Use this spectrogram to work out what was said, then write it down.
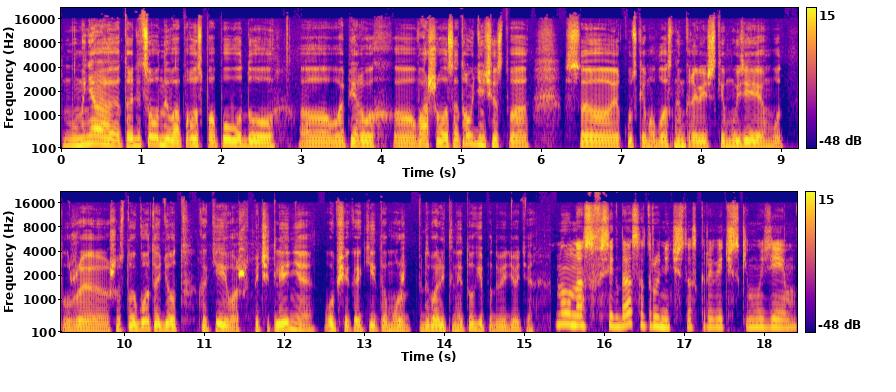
У меня традиционный вопрос по поводу, э, во-первых, э, вашего сотрудничества с Иркутским областным краеведческим музеем. Вот уже шестой год идет. Какие ваши впечатления? Общие какие-то, может, предварительные итоги подведете? Ну, у нас всегда сотрудничество с краеведческим музеем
